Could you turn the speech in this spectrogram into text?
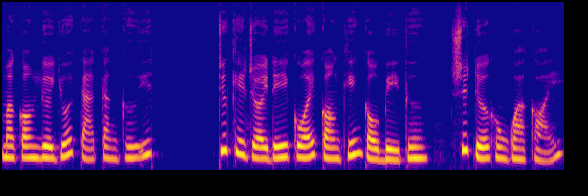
Mà còn lừa dối cả căn cứ ít? Trước khi rời đi, cô ấy còn khiến cậu bị thương, suýt nữa không qua khỏi.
